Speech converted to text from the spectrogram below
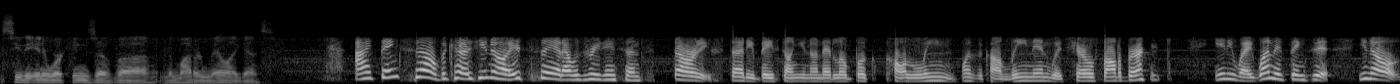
see the inner workings of uh, the modern male, I guess. I think so because you know it said I was reading some study study based on you know that little book called Lean what's it called Lean In with Cheryl Soderbergh. anyway, one of the things that you know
